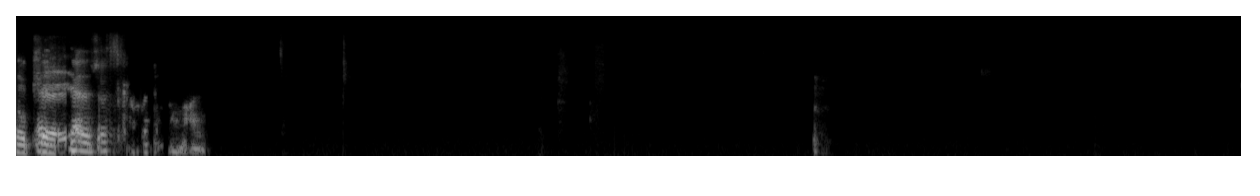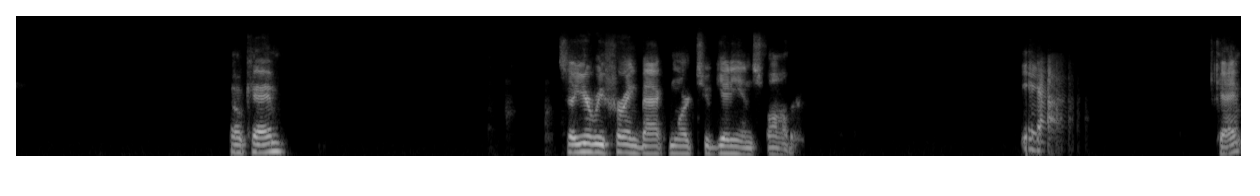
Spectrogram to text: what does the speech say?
Okay. It, it just coming mind. Okay. So you're referring back more to Gideon's father. Yeah. Okay.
